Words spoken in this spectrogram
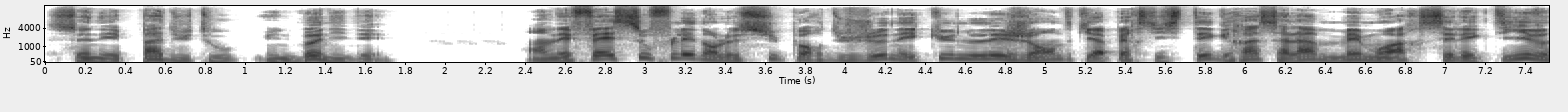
ce n'est pas du tout une bonne idée. En effet, souffler dans le support du jeu n'est qu'une légende qui a persisté grâce à la mémoire sélective.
